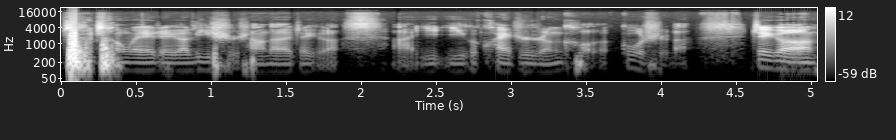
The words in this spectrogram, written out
成成为这个历史上的这个啊一一个脍炙人口的故事的这个。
